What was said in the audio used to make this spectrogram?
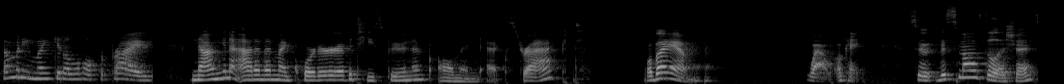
somebody might get a little surprise. Now I'm gonna add in my quarter of a teaspoon of almond extract. Well, bam! Wow, okay. So this smells delicious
